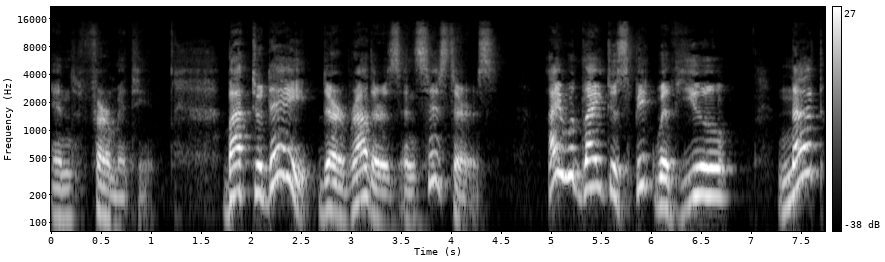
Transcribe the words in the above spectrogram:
infirmity. But today, dear brothers and sisters, I would like to speak with you not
